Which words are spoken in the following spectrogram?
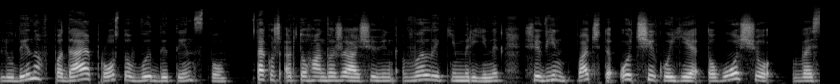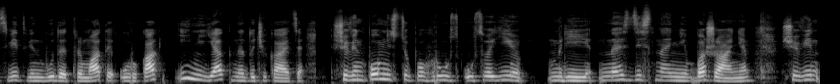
людина впадає просто в дитинство. Також Ертоган вважає, що він великий мрійник, що він, бачите, очікує того, що весь світ він буде тримати у руках і ніяк не дочекається, що він повністю погруз у свої мрії, нездійсненні бажання, що він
